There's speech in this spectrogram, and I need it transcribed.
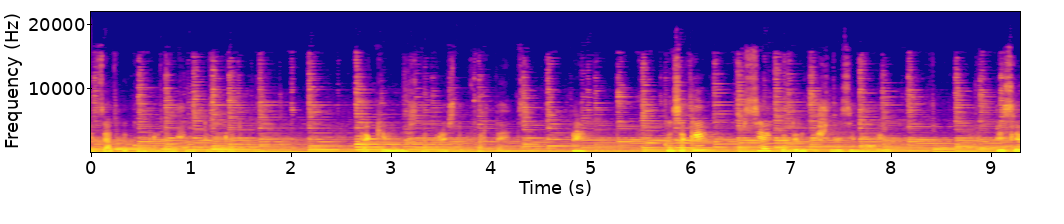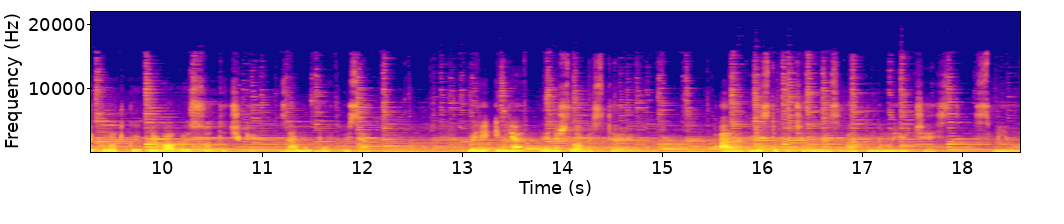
із закликом продовжувати боротьбу та кинулась на приступ фортеці. Козаки всі як один пішли зі мною. Після короткої кривавої сутички замок був узятий. Моє ім'я не війшло в історію, але місто почали називати на мою честь сміло.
